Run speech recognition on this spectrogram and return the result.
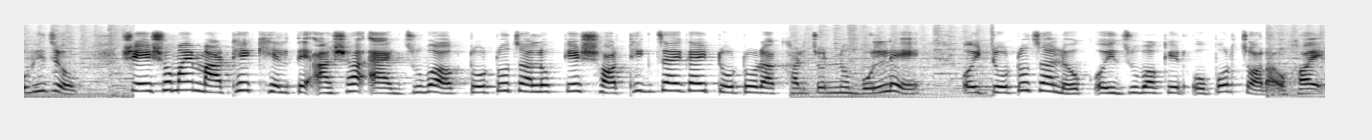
অভিযোগ, সেই সময় মাঠে খেলতে আসা এক যুবক টোটো চালককে সঠিক জায়গায় টোটো রাখার জন্য বললে, ওই টোটো চালক ওই যুবকের ওপর চড়াও হয়।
